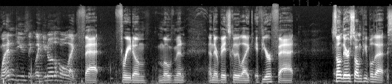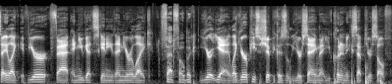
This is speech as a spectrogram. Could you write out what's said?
When do you think? Like, you know, the whole like fat freedom movement, and they're basically like, if you're fat, some there are some people that say like, if you're fat and you get skinny, then you're like, fat phobic? you're yeah, like you're a piece of shit because you're saying that you couldn't accept yourself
